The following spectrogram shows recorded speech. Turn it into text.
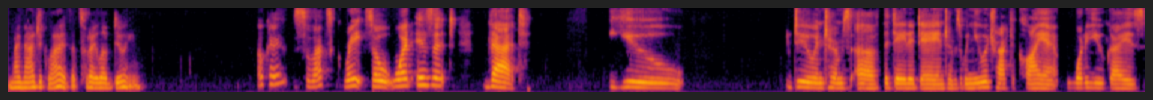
my magic lies. That's what I love doing. Okay, so that's great. So what is it that you do in terms of the day to day, in terms of when you attract a client, what are you guys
